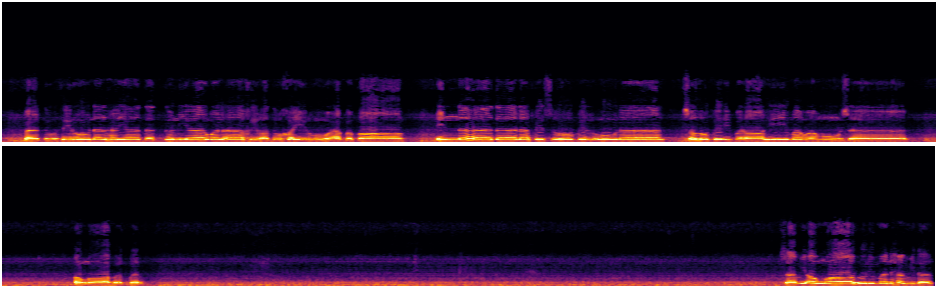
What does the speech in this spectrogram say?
بل تؤثرون الحياة الدنيا والآخرة خير وأبقى إن هذا لفي الصحف الأولى صحف إبراهيم وموسى. الله أكبر. سمع الله لمن حمده.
